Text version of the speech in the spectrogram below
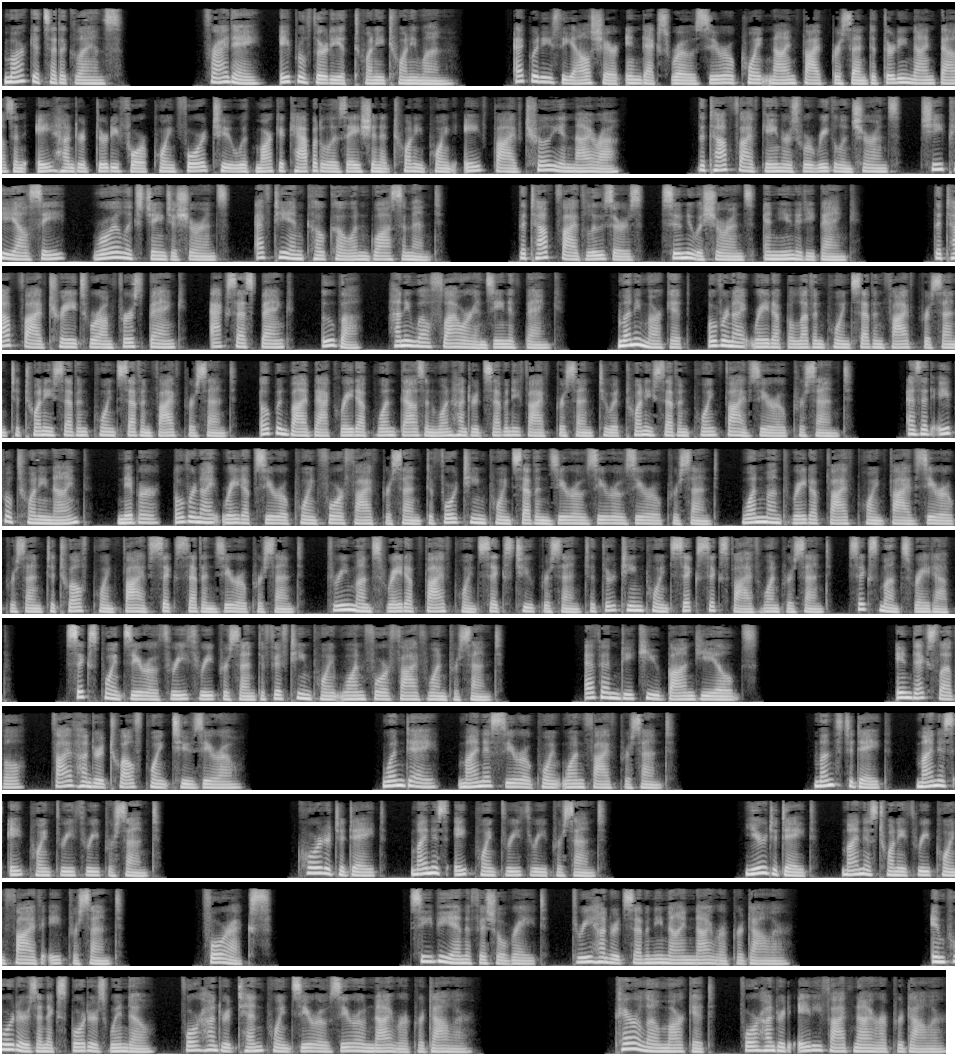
Markets at a glance. Friday, April 30, 2021. Equities The All Share Index rose 0.95% to 39,834.42 with market capitalization at 20.85 trillion naira. The top five gainers were Regal Insurance, Chi plc, Royal Exchange Assurance, FTN Cocoa, and BUA Cement. The top five losers Sunu Assurance and Unity Bank. The top five trades were on First Bank, Access Bank, UBA, Honeywell Flour, and Zenith Bank. Money market, overnight rate up 11.75% to 27.75%, open buyback rate up 1,175% to at 27.50%. As at April 29, NIBOR, overnight rate up 0.45% to 14.7000%, one month rate up 5.50% to 12.5670%, three months rate up 5.62% to 13.6651%, six months rate up 6.033% to 15.1451%. FMDQ bond yields. Index level 512.20. One day, minus 0.15%. Month to date, minus 8.33%. Quarter to date, minus 8.33%. Year to date, minus 23.58%. Forex. CBN official rate, 379 naira per dollar. Importers and exporters window, 410.00 naira per dollar. Parallel market, 485 naira per dollar.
